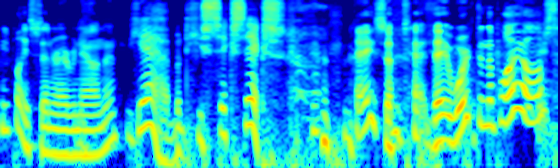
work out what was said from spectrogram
He plays center every now and then. yeah, but he's six six. Hey, sometimes they worked in the playoffs.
